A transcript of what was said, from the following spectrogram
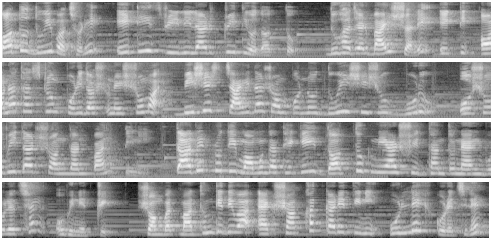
গত দুই বছরে এটি শ্রীলীলার তৃতীয় দত্ত। দু হাজার বাইশ সালে একটি অনাথাশ্রম পরিদর্শনের সময় বিশেষ চাহিদা সম্পন্ন দুই শিশু গুরু ও সবিতার সন্ধান পান তিনি। তাদের প্রতি মমতা থেকেই দত্তক নেয়ার সিদ্ধান্ত নেন বলেছেন অভিনেত্রী। সংবাদ মাধ্যমকে দেওয়া এক সাক্ষাৎকারে তিনি উল্লেখ করেছিলেন,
